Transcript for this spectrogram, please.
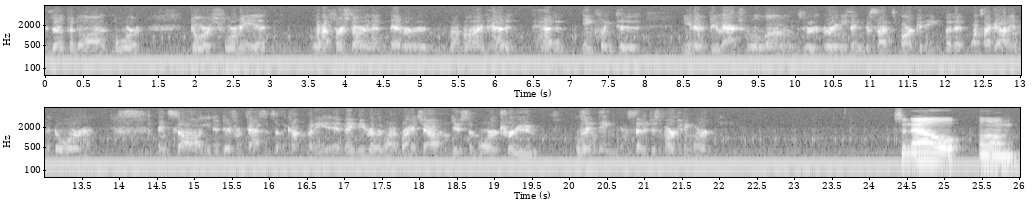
has opened a lot more doors for me. And when I first started, I never in my mind had it, had an inkling to, you know, do actual loans or, or anything besides marketing. But it, once I got in the door and, saw, you know, different facets of the company, it made me really want to branch out and do some more true lending instead of just marketing work. So now, um,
